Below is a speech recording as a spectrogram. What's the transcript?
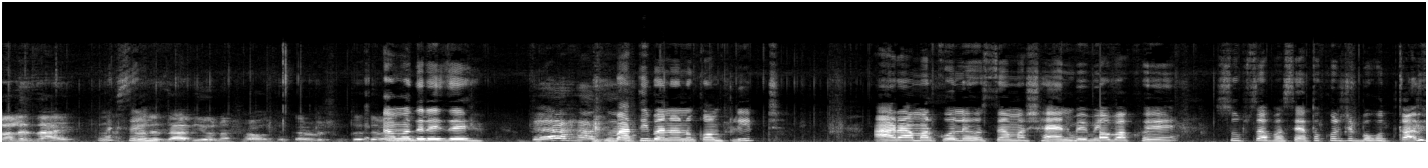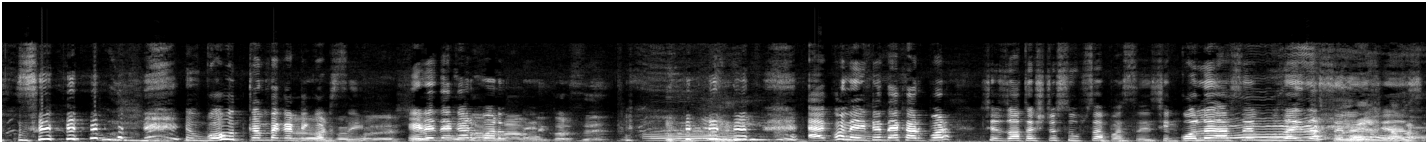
তলে যাই। দেখছেন? তলে যাবিও না সহজে কারণ শুতে দেবে আমাদের এই যে দে বাতি বানানো কমপ্লিট আর আমার কোলে হচ্ছে আমার শায়ন বেবি অবাক হয়ে চুপচাপ আছে। এতক্ষণ সে বহুত কান্দছে বহুত কান্দাকাটি করছে। এটা দেখার পর এখন এটা দেখার পর সে যথেষ্ট চুপচাপ আছে। সে কোলে আছে বুঝাই যাচ্ছে না সে আছে।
